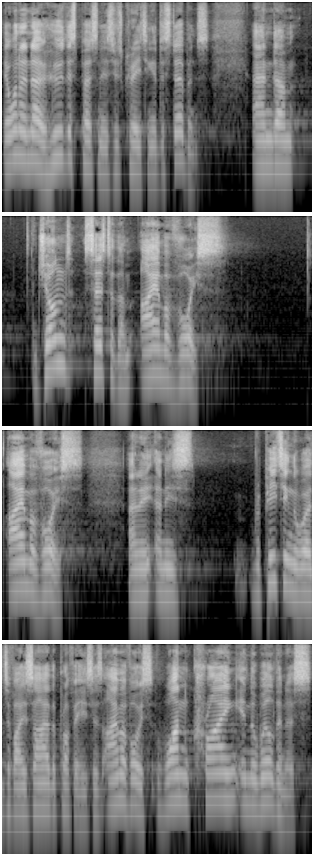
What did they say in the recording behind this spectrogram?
They want to know who this person is who's creating a disturbance. And um, John says to them, I am a voice. I am a voice. And, he, and he's repeating the words of Isaiah the prophet. He says, I am a voice, one crying in the wilderness,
